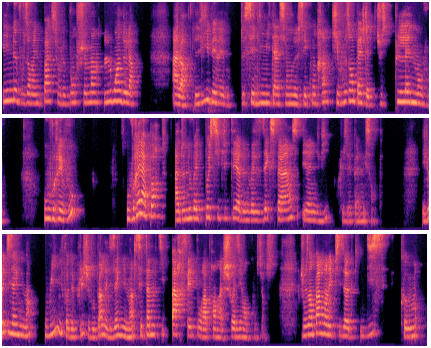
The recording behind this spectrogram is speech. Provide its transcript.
Il ne vous emmène pas sur le bon chemin, loin de là. Alors, libérez-vous de ces limitations, de ces contraintes qui vous empêchent d'être juste pleinement vous. Ouvrez-vous Ouvrez la porte à de nouvelles possibilités, à de nouvelles expériences et à une vie plus épanouissante. Et le design humain, oui, une fois de plus, je vous parle de design humain, c'est un outil parfait pour apprendre à choisir en conscience. Je vous en parle dans l'épisode 10, comment,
